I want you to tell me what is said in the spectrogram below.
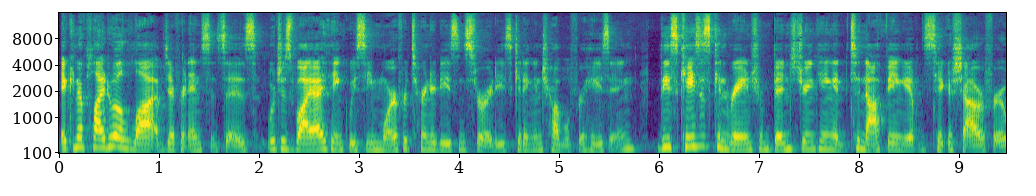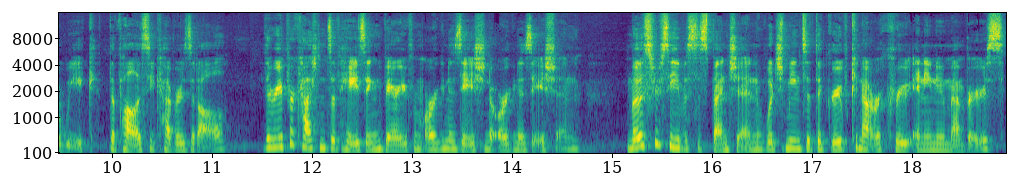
It can apply to a lot of different instances, which is why I think we see more fraternities and sororities getting in trouble for hazing. These cases can range from binge drinking to not being able to take a shower for a week. The policy covers it all. The repercussions of hazing vary from organization to organization. Most receive a suspension, which means that the group cannot recruit any new members.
